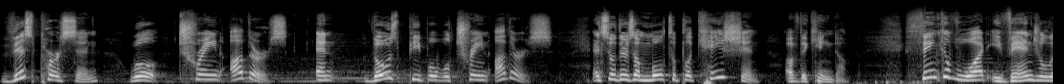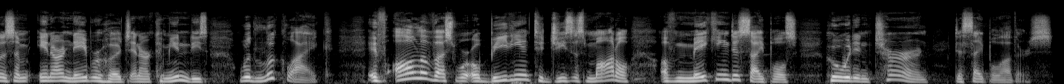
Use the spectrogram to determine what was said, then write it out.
this person will train others, and those people will train others. And so there's a multiplication of the kingdom. Think of what evangelism in our neighborhoods and our communities would look like if all of us were obedient to Jesus' model of making disciples who would in turn disciple others.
